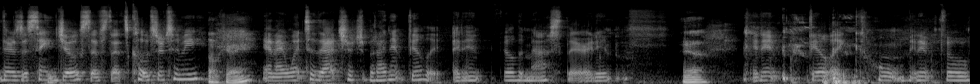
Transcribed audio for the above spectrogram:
there's a St. Joseph's that's closer to me. Okay. And I went to that church, but I didn't feel it. I didn't feel the mass there. I didn't, Yeah. it didn't feel like home. It didn't feel,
